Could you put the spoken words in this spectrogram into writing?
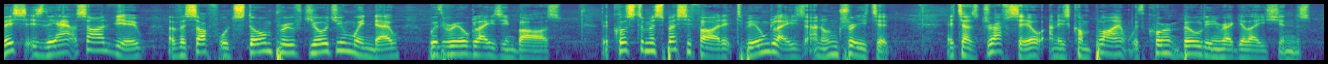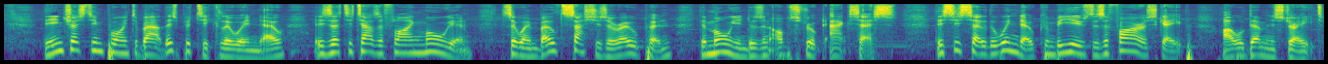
This is the outside view of a softwood stormproof Georgian window with real glazing bars. The customer specified it to be unglazed and untreated. It has draft seal and is compliant with current building regulations. The interesting point about this particular window is that it has a flying mullion, so when both sashes are open, the mullion doesn't obstruct access. This is so the window can be used as a fire escape. I will demonstrate.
